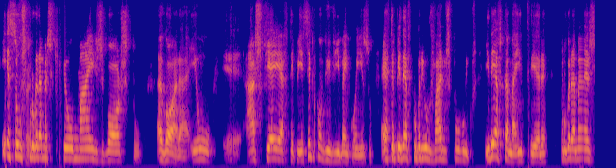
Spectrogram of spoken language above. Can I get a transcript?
Esses são os Sim. programas que eu mais gosto. Agora, eu eh, acho que a RTP, sempre convivi bem com isso, a RTP deve cobrir os vários públicos e deve também ter programas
